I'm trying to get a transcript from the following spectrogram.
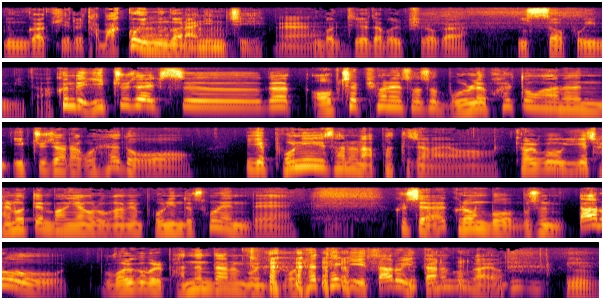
눈과 귀를 다 막고 있는 건 아닌지 네. 한번 들여다볼 필요가 있어 보입니다. 근데 입주자 X가 업체 편에 서서 몰래 활동하는 입주자라고 해도 이게 본인이 사는 아파트잖아요. 결국 이게 잘못된 방향으로 가면 본인도 손해인데 글쎄 그럼 뭐 무슨 따로 월급을 받는다는 건지 뭐 혜택이 따로 있다는 건가요? 예,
